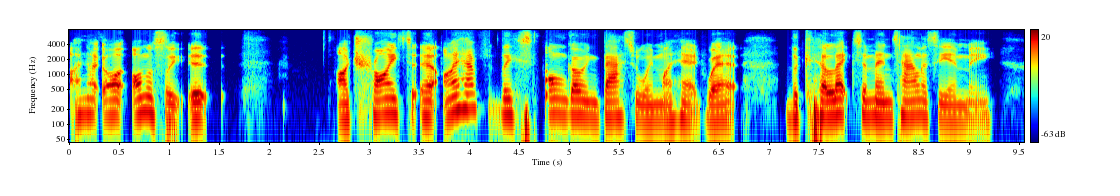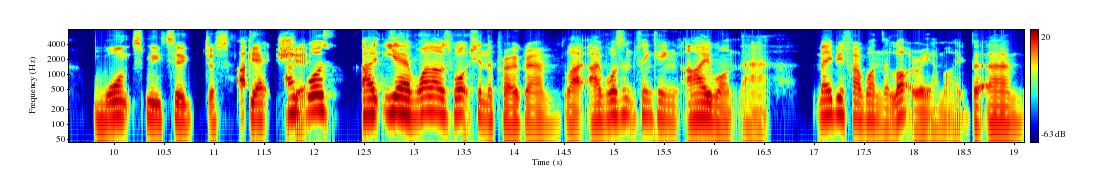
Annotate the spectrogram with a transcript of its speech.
I know. Honestly, it, I try to. Uh, I have this ongoing battle in my head where the collector mentality in me wants me to just get I shit. was, I yeah, while I was watching the program, like I wasn't thinking I want that. Maybe if I won the lottery, I might. But um,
